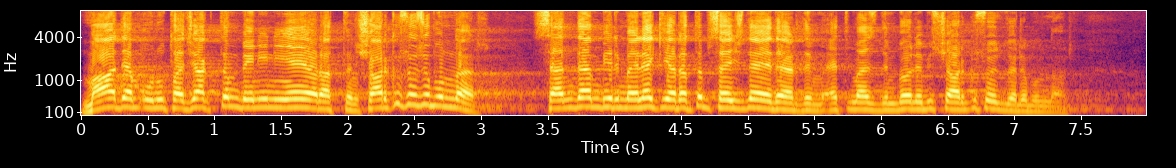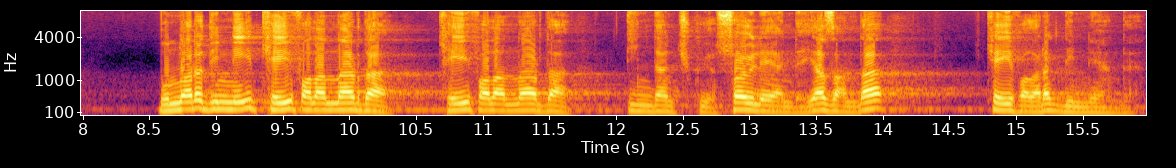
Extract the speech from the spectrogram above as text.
Madem unutacaktın beni niye yarattın? Şarkı sözü bunlar. Senden bir melek yaratıp secde ederdim, etmezdim. Böyle bir şarkı sözleri bunlar. Bunları dinleyip keyif alanlar da, keyif alanlar da dinden çıkıyor. Söyleyen de, yazan da, keyif alarak dinleyen de.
